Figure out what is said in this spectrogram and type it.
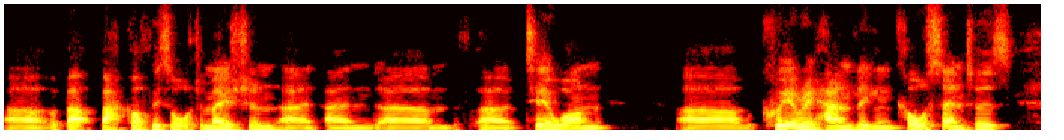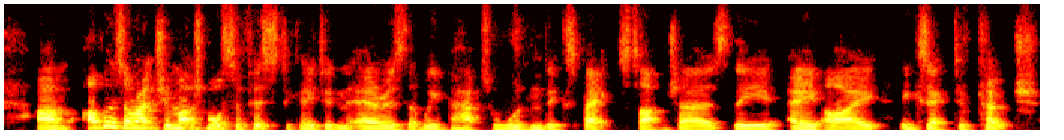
uh, about back office automation and, and um, uh, tier one um, query handling in call centers. Um, others are actually much more sophisticated in areas that we perhaps wouldn't expect, such as the AI executive coach.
